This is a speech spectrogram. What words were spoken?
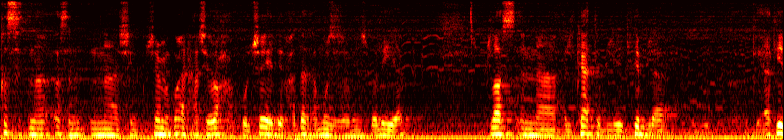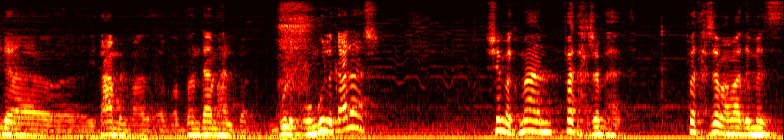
قصتنا أصلا ان شيء مكمان حاشي روحها كل شيء دي بحد ذاتها مزعجه بالنسبة لي. بلس إن الكاتب اللي يكتب له أكيد يتعامل مع فان دام هلبا. نقول لك ونقول لك علاش؟ شين مكمان فتح جبهات. فتح جبهة مع ميز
